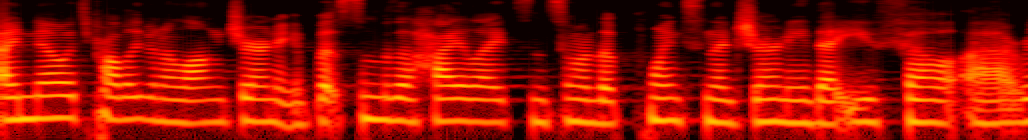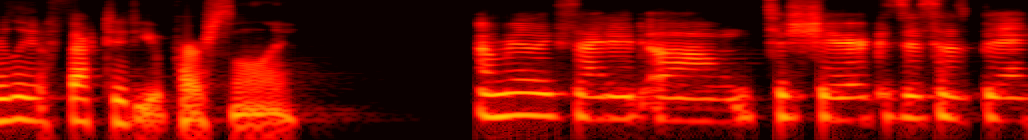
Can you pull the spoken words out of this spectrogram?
I know it's probably been a long journey, but some of the highlights and some of the points in the journey that you felt uh, really affected you personally. I'm really excited um, to share because this has been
